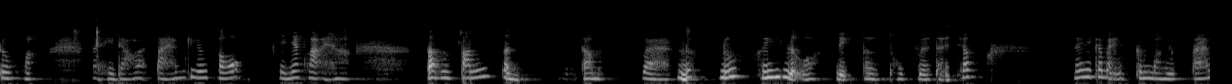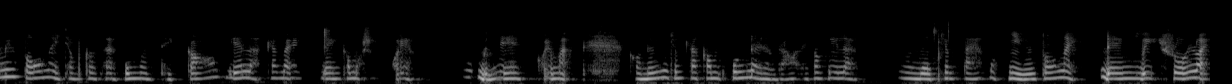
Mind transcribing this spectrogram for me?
đúng không ạ? Vậy thì đó là tám cái yếu tố để nhắc lại ha. Tâm tánh tình nội tâm và đất nước khí lửa điện từ thuộc về thể chất. Nếu như các bạn cân bằng được 8 yếu tố này trong cơ thể của mình thì có nghĩa là các bạn đang có một sức khỏe bình an, khỏe mạnh. Còn nếu như chúng ta có một vấn đề nào đó thì có nghĩa là một trong tám hoặc nhiều yếu tố này đang bị rối loạn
